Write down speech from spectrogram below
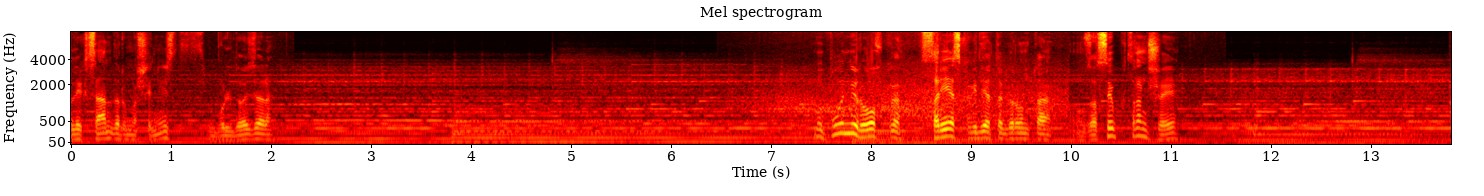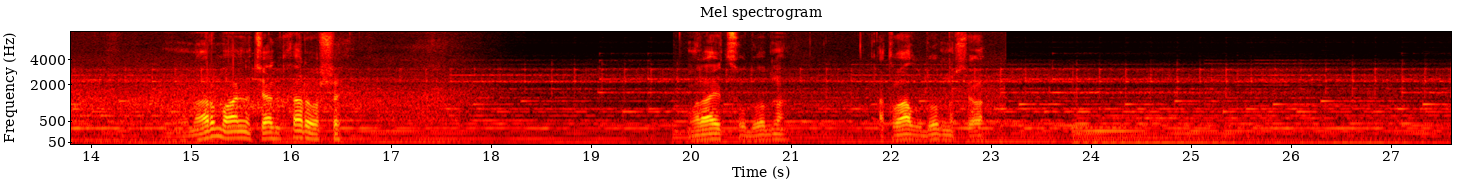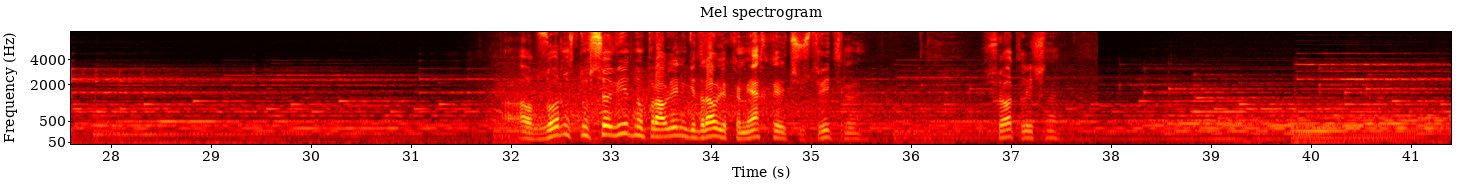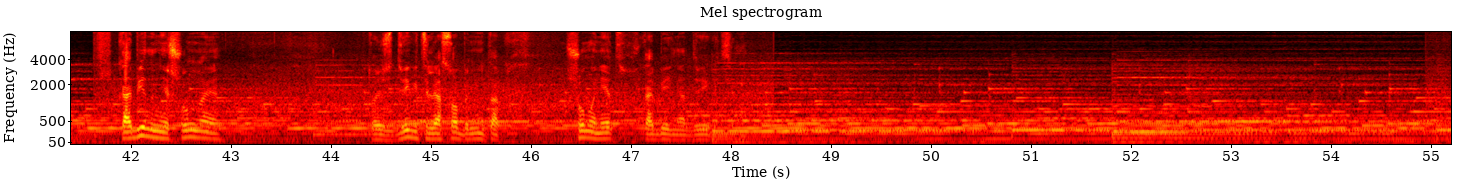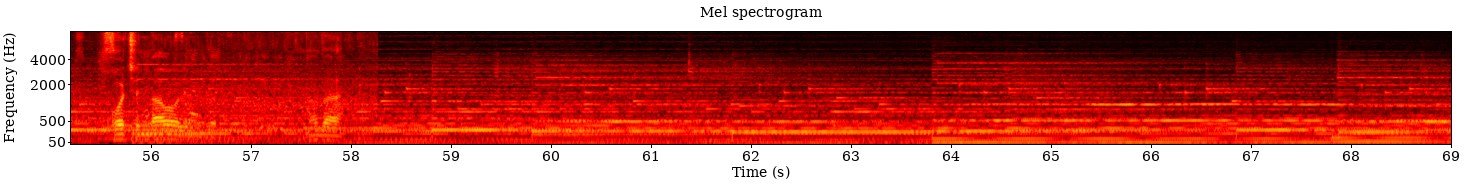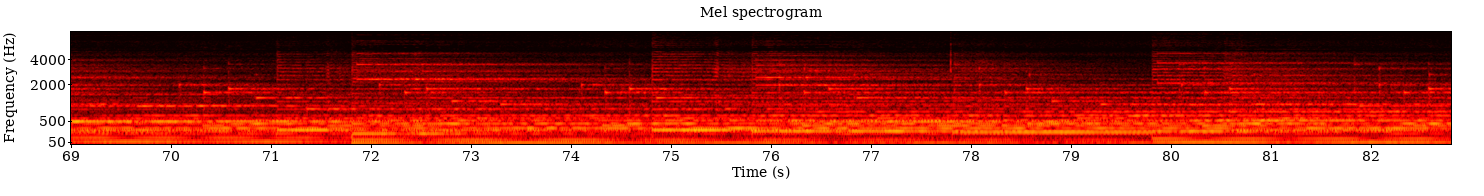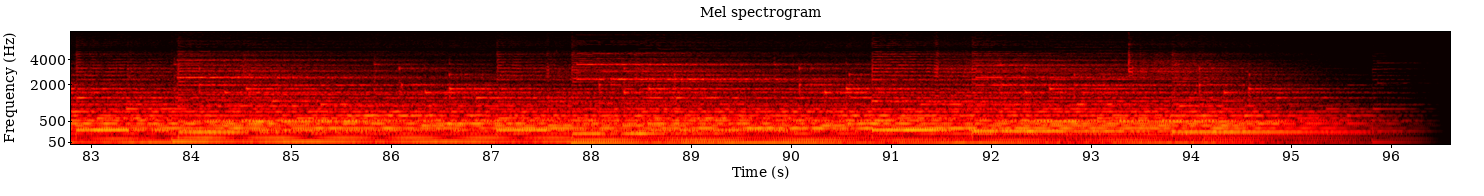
Александр, машинист бульдозера. Ну, планировка, срезка где-то грунта, засыпка траншеи. Ну, Нормально, тяга хорошая. Нравится, удобно. Отвал удобно, все. Обзорность, ну все видно, управление гидравлика мягкое, чувствительное. Все отлично. Кабина не шумная. То есть двигатель особо не так. Шума нет в кабине от двигателя. Очень доволен. Ну да.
